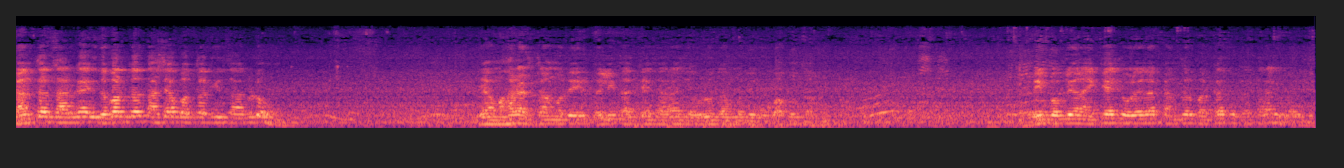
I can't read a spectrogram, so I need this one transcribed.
पॅन्थर सारखा एक जबरदस्त अशा पद्धतीचा आगडो या महाराष्ट्रामध्ये दलित अत्याचाराच्या विरोधामध्ये उभा होता रिपब्लिकन ऐक्याच्या वेळेला पॅन्थर बरखास्त करायला पाहिजे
